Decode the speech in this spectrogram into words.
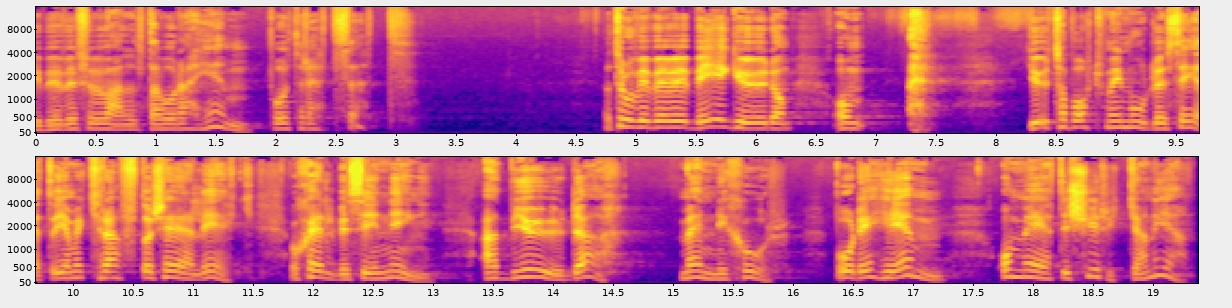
Vi behöver förvalta våra hem på ett rätt sätt. Jag tror vi behöver be Gud om, om Gud ta bort min modlöshet och ge mig kraft och kärlek och självbesinning att bjuda människor både hem och med till kyrkan igen.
